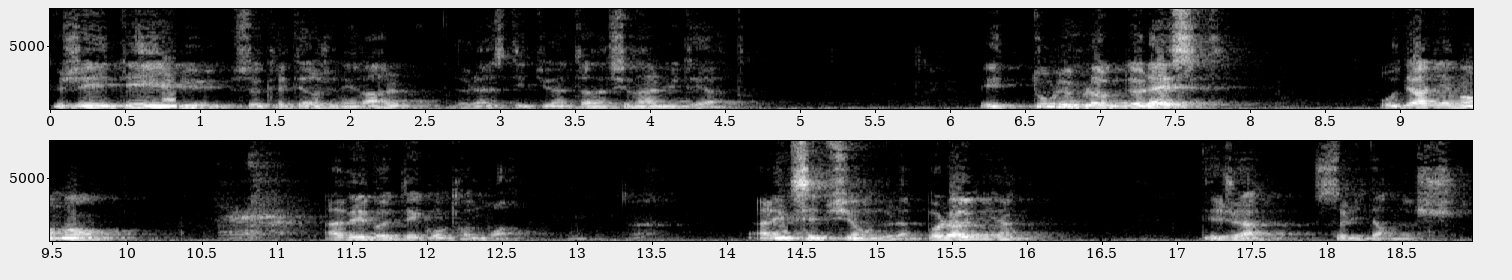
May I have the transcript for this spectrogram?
que j'ai été élu secrétaire général de l'Institut international du théâtre. Et tout le bloc de l'Est, au dernier moment, avait voté contre moi, à l'exception de la Pologne, déjà Solidarność.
